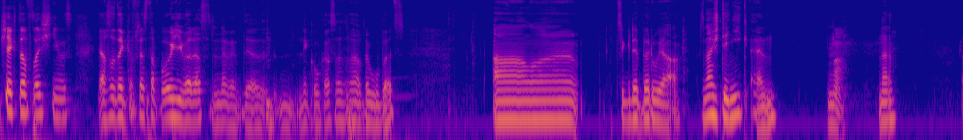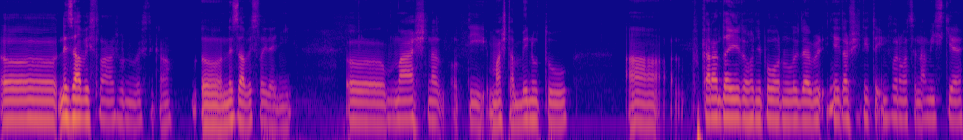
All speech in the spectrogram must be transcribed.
všechno Flash News. Já jsem teďka přestal používat, já se nevím, ty, nekoukal jsem se na to vůbec. Ale, co kde beru já? Znáš Deník N? Ne. Ne. Uh, nezávislá žurnalistika. Uh, nezávislý deník. Uh, máš, na, od tý, máš tam minutu a v karanténě to hodně pomohlo lidem, měli tam všechny ty informace na místě.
